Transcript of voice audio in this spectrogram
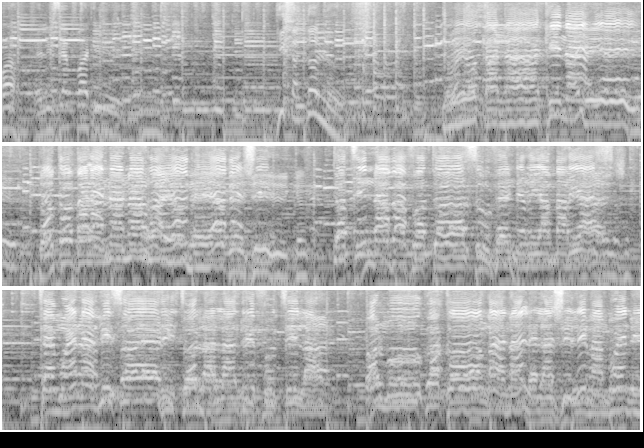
wa elise padi gikandolo toyokanaki na ye tokobalana na royaume ya belgique totinda bafoto souvenir ya mariage témoin na biso eritola landri futila paul mukokonga nalela juli mambweni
